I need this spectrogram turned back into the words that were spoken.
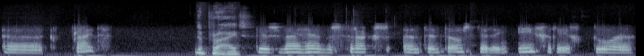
eh Pride. De Pride. Dus wij hebben straks een tentoonstelling ingericht door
